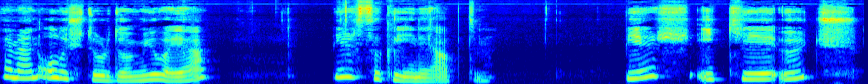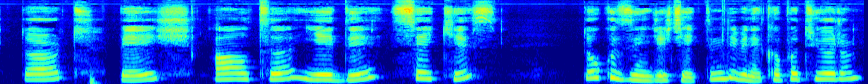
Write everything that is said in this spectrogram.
Hemen oluşturduğum yuvaya bir sık iğne yaptım. 1, 2, 3, 4, 5, 6, 7, 8, 9 zincir çektim. Dibine kapatıyorum.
